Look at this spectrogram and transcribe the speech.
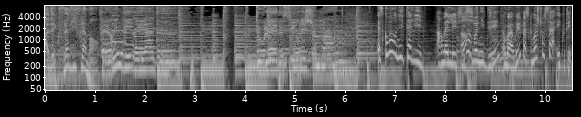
avec Flavie Flamand. Faire une virée à deux, sur les chemins. Est-ce qu'on va en Italie, Armel Lévy Oh, bonne idée. Bah oui, parce que moi je trouve ça. Écoutez,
